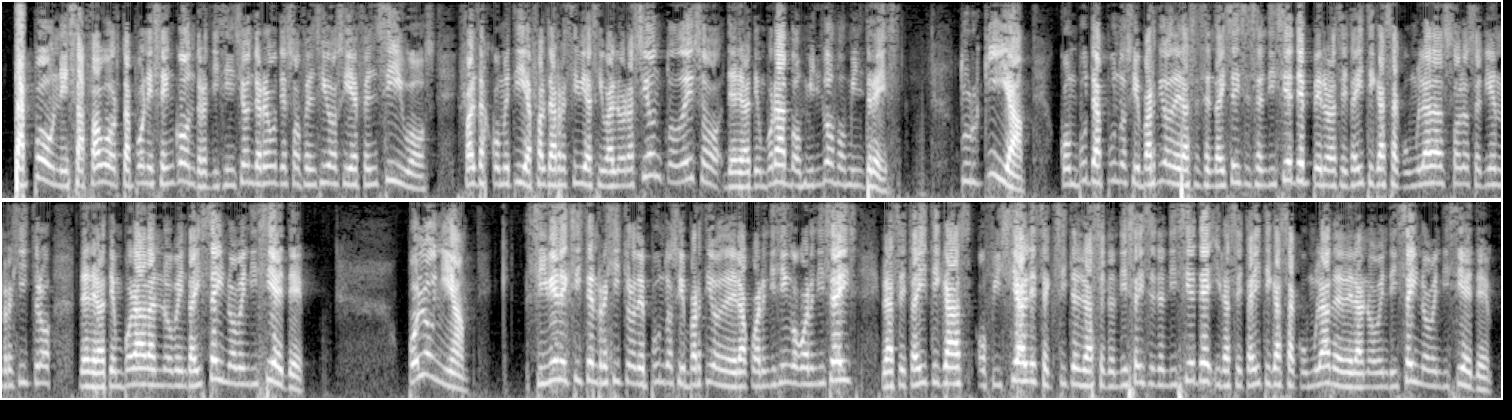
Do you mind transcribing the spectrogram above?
tapones a favor, tapones en contra, distinción de rebotes ofensivos y defensivos, faltas cometidas, faltas recibidas y valoración, todo eso desde la temporada 2002-2003. Turquía, computa puntos y partidos de la 66-67, pero las estadísticas acumuladas solo se tienen registro desde la temporada 96-97. Polonia, si bien existen registros de puntos y partidos desde la 45-46, las estadísticas oficiales existen de la 76-77 y las estadísticas acumuladas desde la 96-97.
